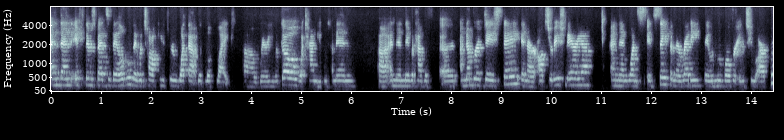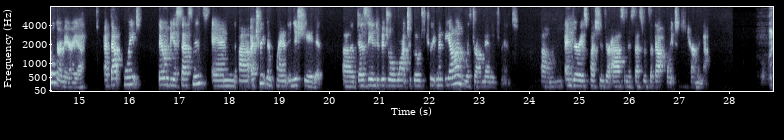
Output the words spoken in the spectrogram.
and then, if there's beds available, they would talk you through what that would look like, uh, where you would go, what time you can come in. Uh, and then they would have a, a, a number of days stay in our observation area and then once it's safe and they're ready, they would move over into our program area. At that point, there would be assessments and uh, a treatment plan initiated. Uh, does the individual want to go to treatment beyond withdrawal management? Um, and various questions are asked and assessments at that point to determine that.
